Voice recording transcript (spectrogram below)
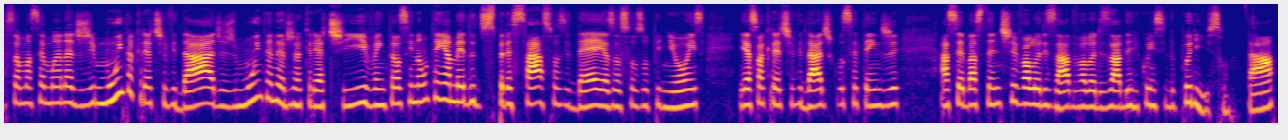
Essa é uma semana de muita criatividade, de muita energia criativa. Então, assim, não tenha medo de expressar suas ideias, as suas opiniões e a sua criatividade que você tende a ser bastante valorizado, valorizado e reconhecido por isso, tá?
